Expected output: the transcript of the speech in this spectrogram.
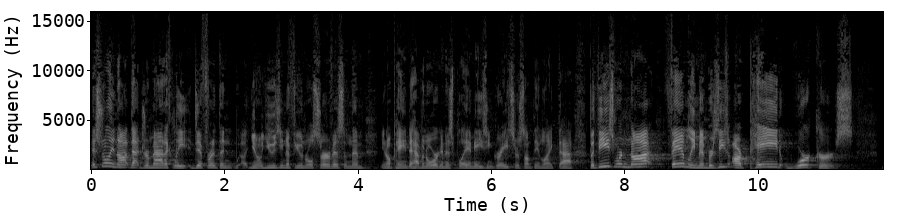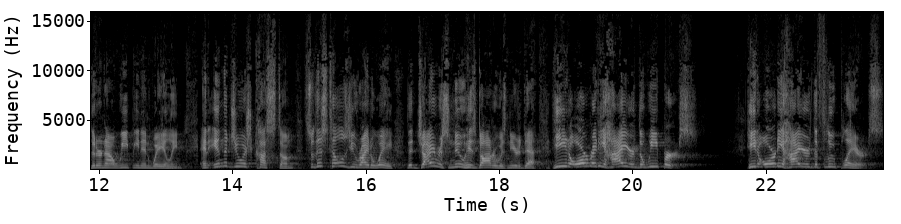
it's really not that dramatically different than uh, you know using a funeral service and then you know paying to have an organist play Amazing Grace or something like that. But these were not family members; these are paid workers that are now weeping and wailing. And in the Jewish custom, so this tells you right away that Jairus knew his daughter was near to death. He'd already hired the weepers. He'd already hired the flute players.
